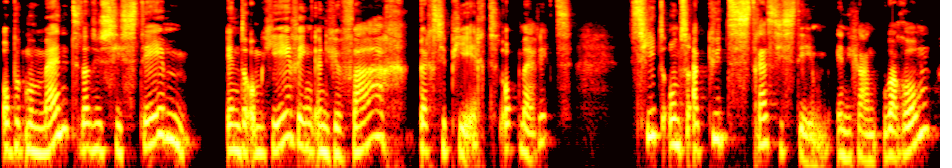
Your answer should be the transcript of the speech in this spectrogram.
Op het moment dat je systeem in de omgeving een gevaar percipieert, opmerkt, schiet ons acuut stresssysteem in gang. Waarom?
